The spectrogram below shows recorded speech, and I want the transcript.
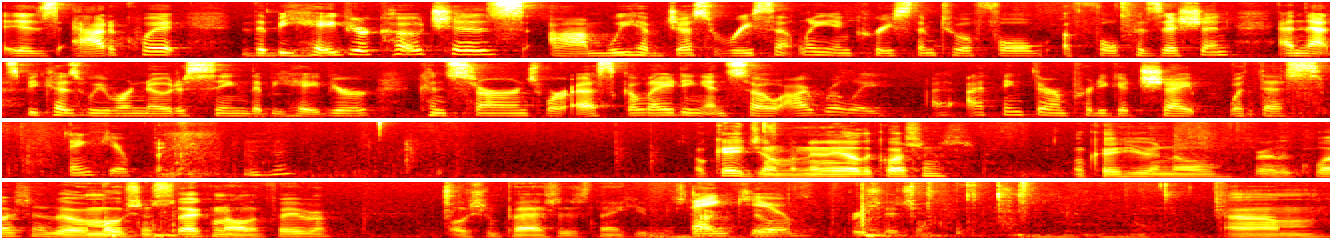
is adequate. The behavior coaches, um, we have just recently increased them to a full, a full position, and that's because we were noticing the behavior concerns were escalating, and so I really, I, I think they're in pretty good shape with this. Thank you. Thank you. Mm -hmm. Okay, gentlemen, any other questions? Okay, here, no further questions. We have a motion second, all in favor? Motion passes. Thank you, Ms. Dr. Thank you. Phillips. Appreciate you. Um,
